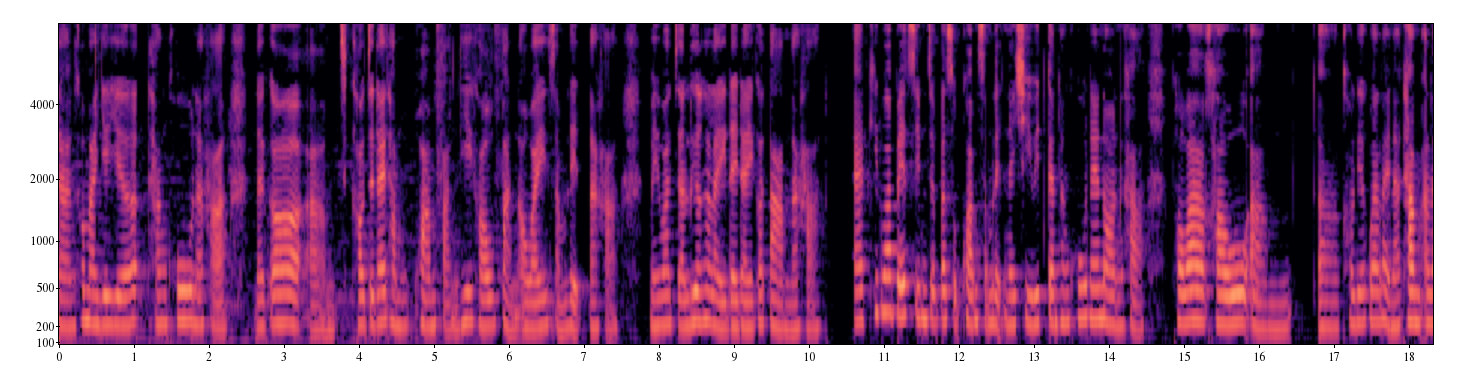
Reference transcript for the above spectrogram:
งานเข้ามาเยอะๆทั้งคู่นะคะ แล้วก็เขาจะได้ทำความฝันที่เขาฝันเอาไว้สำเร็จนะคะ ไม่ว่าจะเรื่องอะไรใด ๆ ก็ตามนะคะแอดคิดว่าเบสซิมจะประสบความสำเร็จในชีวิตกันทั้งคู่แน่นอนค่ะ เพราะว่าเขา เขาเรียกว่าอะไรนะทำอะไร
